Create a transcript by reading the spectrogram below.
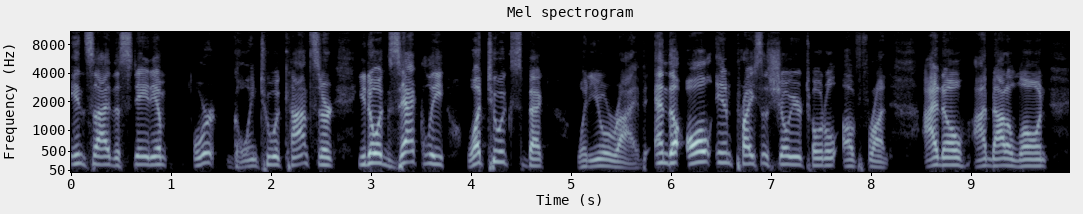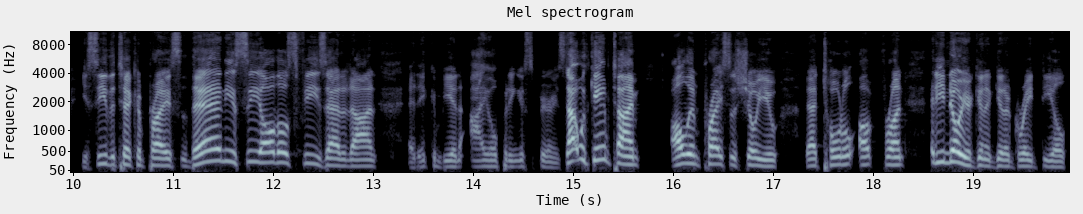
inside the stadium, or going to a concert. You know exactly what to expect when you arrive. And the all in prices show your total up front. I know I'm not alone. You see the ticket price, then you see all those fees added on, and it can be an eye opening experience. Not with Gametime. All in prices show you that total up front, and you know you're going to get a great deal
